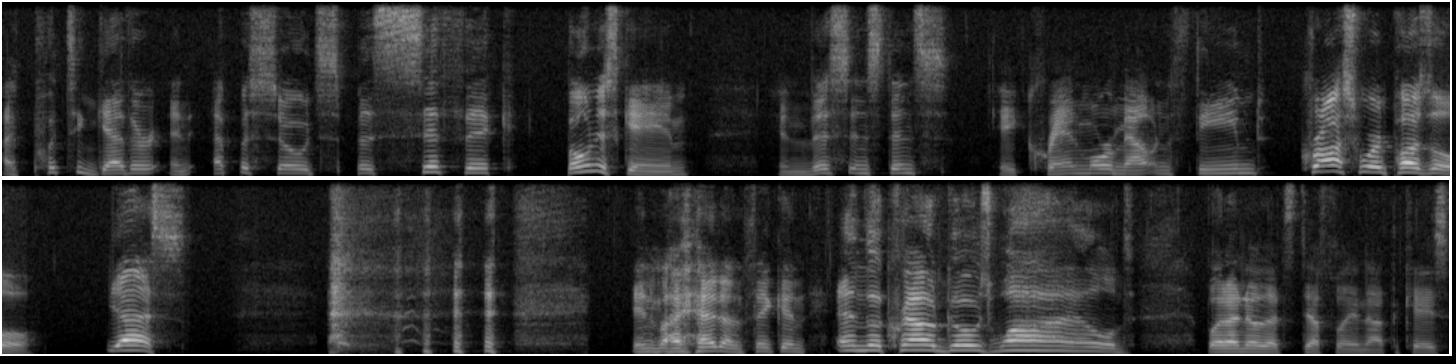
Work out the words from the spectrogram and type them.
I've put together an episode specific bonus game. In this instance, a Cranmore Mountain themed crossword puzzle. Yes. In my head, I'm thinking, and the crowd goes wild. But I know that's definitely not the case.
